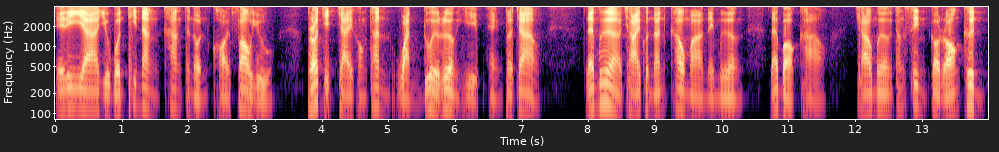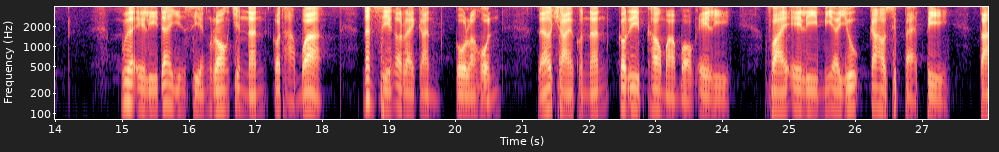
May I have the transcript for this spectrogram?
เอลียาอยู่บนที่นั่งข้างถนนคอยเฝ้าอยู่ เพราะจิตใจของท่านหวั่นด้วยเรื่องหีบแห่งพระเจ้า และเมื่อชายคนนั้นเข้ามาในเมืองและบอกข่าว ชาวเมืองทั้งสิ้นก็ร้องขึ้น เมื่อเอลีได้ยินเสียงร้องเช่นนั้น ก็ถามว่า นั่นเสียงอะไรกันโกลาหล แล้วชายคนนั้นก็รีบเข้ามาบอกเอลี ฝ่ายเอลีมีอายุ 98 ปี ตา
